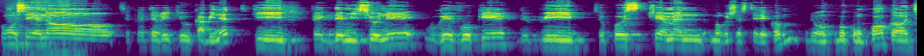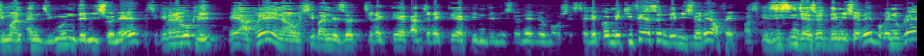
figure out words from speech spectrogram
concernant secrétaire du cabinet qui fait démissionner ou révoquer depuis ce poste chairman Mauritius Telecom. Donc, on comprend quand Diman Ndimoun démissionné, c'est qu'il révoque lui. Mais après, il y a aussi ben, les autres directeurs, quatre directeurs qui ont démissionné de Mauritius Telecom, mais qui fait un démissionner en fait. Parce que si il y a un démissionner pour renouveler,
